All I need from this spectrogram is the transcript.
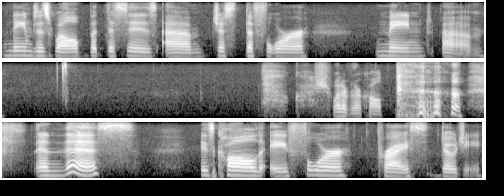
names as well, but this is um, just the four main, um, oh whatever they're called. And this is called a four price doji.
